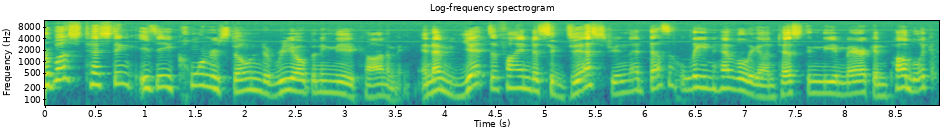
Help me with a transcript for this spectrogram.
Robust testing is a cornerstone to reopening the economy, and I'm yet to find a suggestion that doesn't lean heavily on testing the American public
